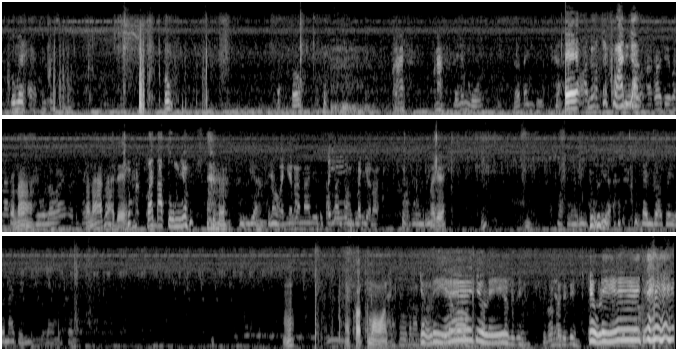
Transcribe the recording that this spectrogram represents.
Boom. เอออันนี้อัดจะควายดิยังกันหน้ากันหน้าก็ได้ควายตาตุ่มยังโอเค dan gak prewan aja ini Hmm? Thọt mò. Chịu lì ơi, chịu lì. Ơi, Julie.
